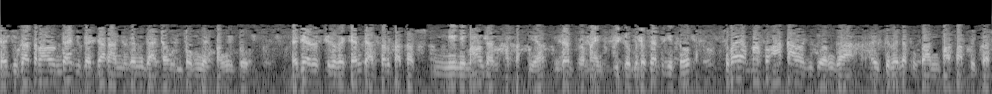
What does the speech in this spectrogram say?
Dan juga terlalu rendah juga jangan, kan nggak ada untungnya bang itu. Jadi harus disesuaikan diatur batas minimal dan atasnya. Bisa bermain di situ. Menurut saya begitu. Supaya masuk akal gitu. Enggak, istilahnya bukan pasar bebas.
